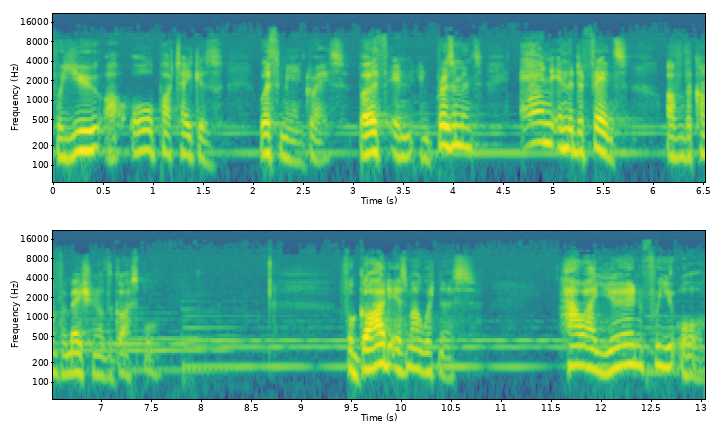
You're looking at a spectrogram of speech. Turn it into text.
for you are all partakers with me in grace, both in imprisonment and in the defense of the confirmation of the gospel. For God is my witness how I yearn for you all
